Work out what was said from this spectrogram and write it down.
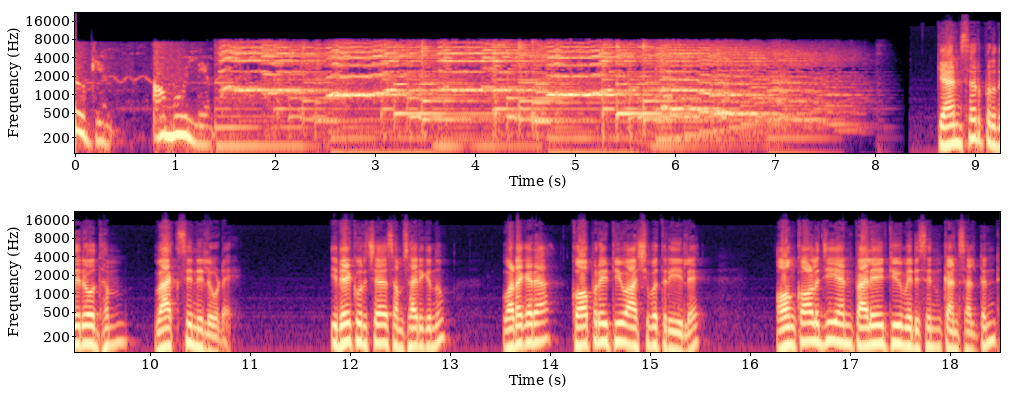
ആരോഗ്യം അമൂല്യം. ക്യാൻസർ പ്രതിരോധം വാക്സിനിലൂടെ. ഇതേക്കുറിച്ച് സംസാരിക്കുന്നു വടകര കോപ്പറേറ്റീവ് ആശുപത്രിയിലെ oncology and palliative medicine consultant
